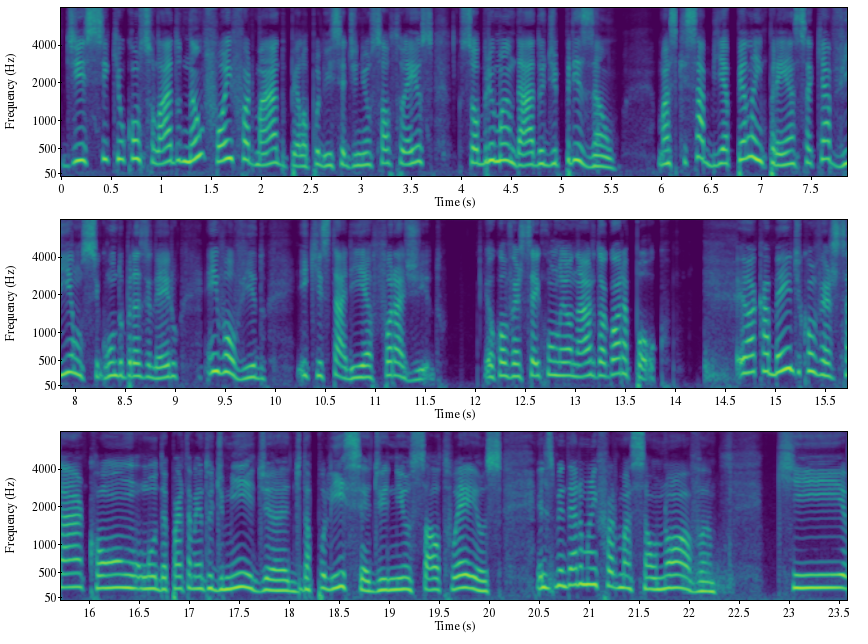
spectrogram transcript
disse que o consulado não foi informado pela polícia de New South Wales sobre o mandado de prisão mas que sabia pela imprensa que havia um segundo brasileiro envolvido e que estaria foragido. Eu conversei com o Leonardo agora há pouco. Eu acabei de conversar com o departamento de mídia da polícia de New South Wales. Eles me deram uma informação nova que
